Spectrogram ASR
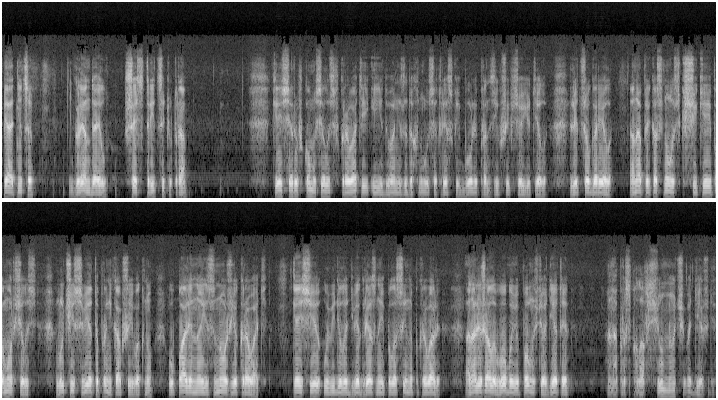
Пятница. Глендейл. 6.30 утра. Кейси рывком уселась в кровати и едва не задохнулась от резкой боли, пронзившей все ее тело. Лицо горело. Она прикоснулась к щеке и поморщилась. Лучи света, проникавшие в окно, упали на изножье кровати. Кейси увидела две грязные полосы на покрывале. Она лежала в обуви, полностью одетая. Она проспала всю ночь в одежде.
